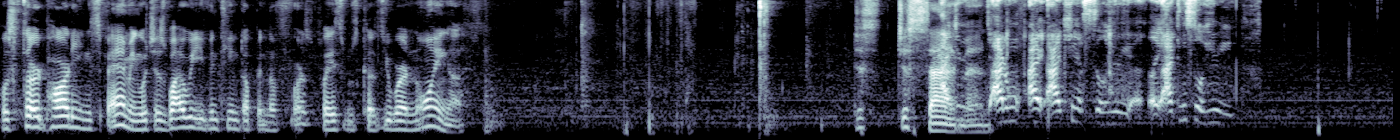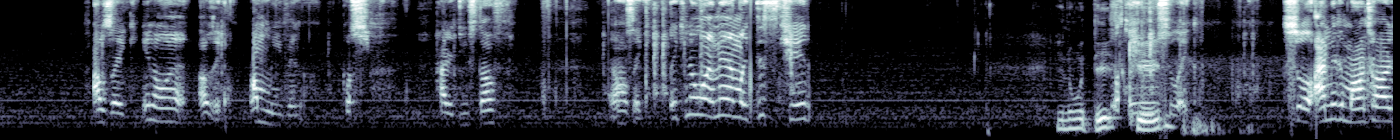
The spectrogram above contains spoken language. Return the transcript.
was third party and spamming, which is why we even teamed up in the first place, was because you were annoying us. Just, just I sad, can, man. I don't, I, I can't still hear you. Like, I can still hear you. I was like, you know what? I was like, I'm leaving. Plus, how to do stuff. And I was like, like, you know what, man? Like, this kid You know what, this Okay, So like, so I made a montage.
